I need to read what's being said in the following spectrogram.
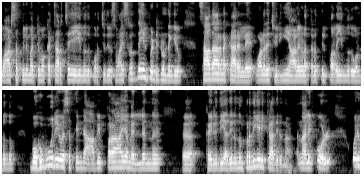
വാട്സപ്പിലും മറ്റുമൊക്കെ ചർച്ച ചെയ്യുന്നത് കുറച്ച് ദിവസമായി ശ്രദ്ധയിൽപ്പെട്ടിട്ടുണ്ടെങ്കിലും സാധാരണക്കാരല്ലേ വളരെ ചുരുങ്ങിയ ആളുകൾ അത്തരത്തിൽ പറയുന്നത് കൊണ്ടൊന്നും ബഹുഭൂരിവശത്തിന്റെ അഭിപ്രായമല്ലെന്ന് കരുതി അതിലൊന്നും പ്രതികരിക്കാതിരുന്നാണ്. എന്നാൽ ഇപ്പോൾ ഒരു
